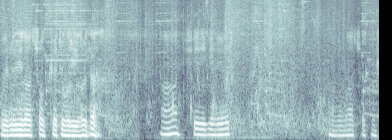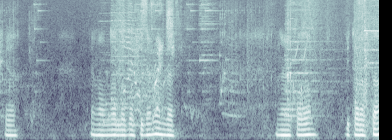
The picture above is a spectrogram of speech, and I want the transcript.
Kuyruğuyla çok kötü vuruyor ya. Aa, şey geliyor. Bunlar çokmuş ya. Ben onlarla baş edemem de. Ne yapalım? Bir taraftan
